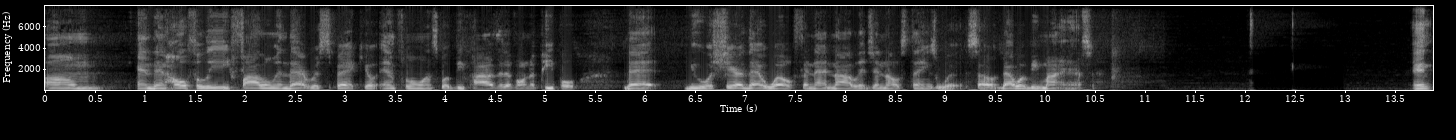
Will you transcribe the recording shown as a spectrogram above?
Um, and then hopefully following that respect, your influence will be positive on the people that you will share that wealth and that knowledge and those things with. So that would be my answer. And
